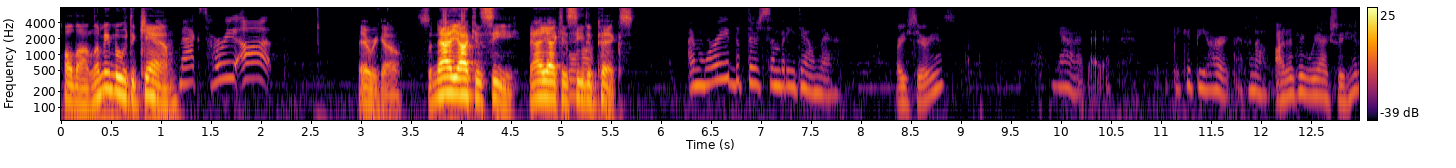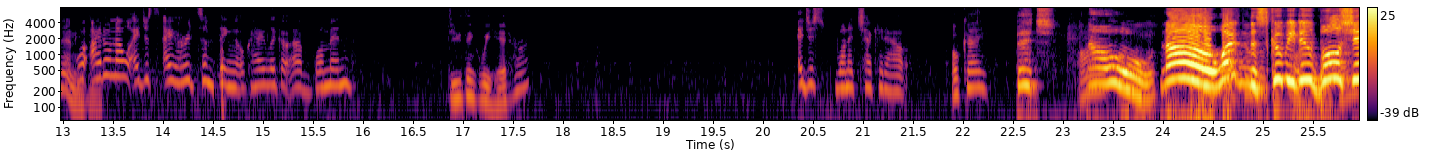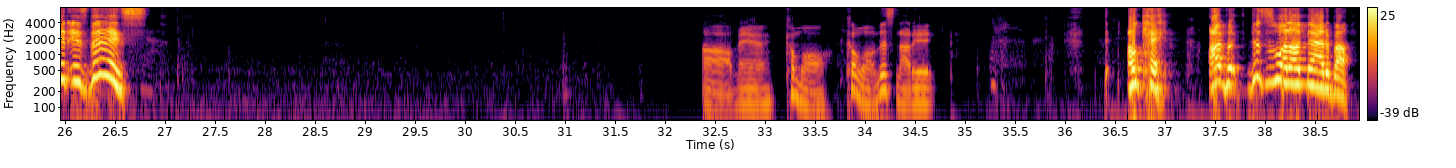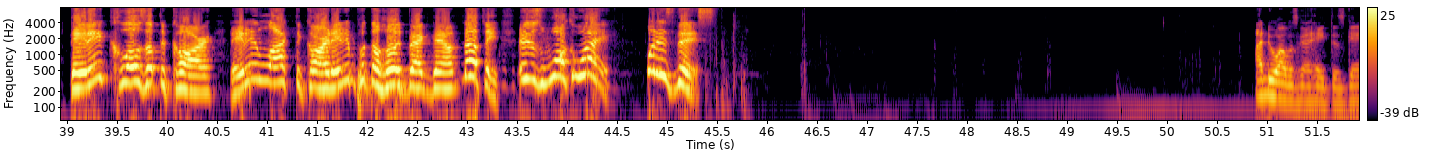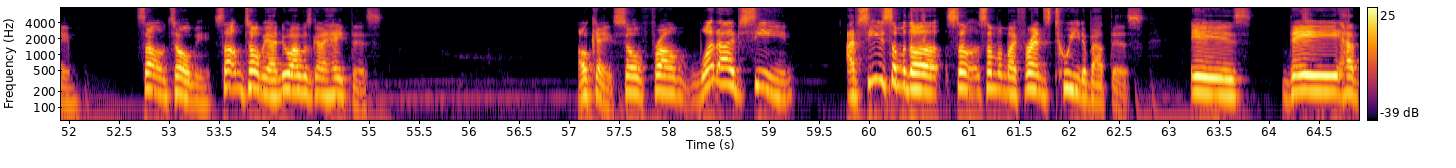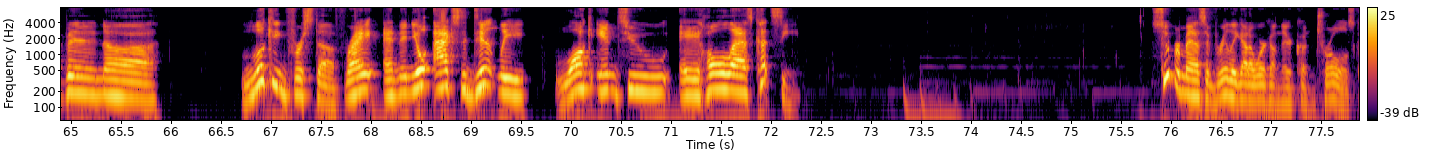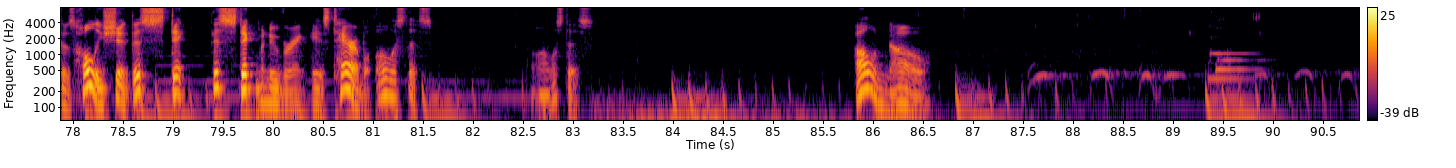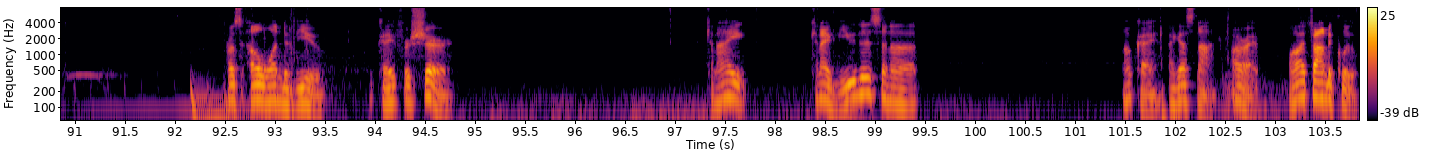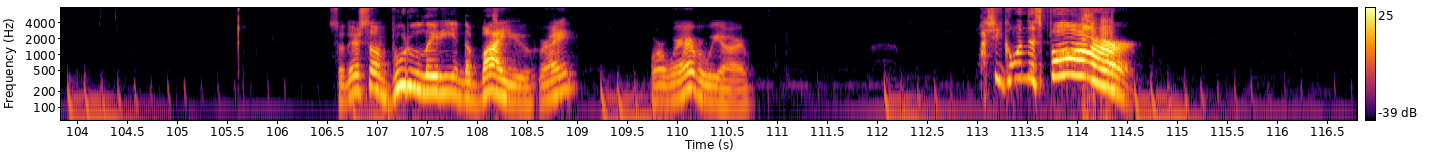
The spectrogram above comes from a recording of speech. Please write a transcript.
Hold on, let me move the cam. Max, hurry up! There we go. So now y'all can see. Now y'all can see going the pics. I'm worried that there's somebody down there. Are you serious? Yeah, that, they could be hurt. I don't know. I didn't think we actually hit anything. Well, I don't know. I just I heard something. Okay, like a, a woman. Do you think we hit her? I just want to check it out. Okay. Bitch. Alright. No. No. What in the Scooby Doo bullshit is this? Aw, man. Come on. Come on. That's not it. Okay. I'm, this is what I'm mad about. They didn't close up the car. They didn't lock the car. They didn't put the hood back down. Nothing. They just walk away. What is this? I knew I was going to hate this game. Something told me. Something told me I knew I was going to hate this. Okay, so from what I've seen, I've seen some of the some some of my friends tweet about this. Is they have been uh, looking for stuff, right? And then you'll accidentally walk into a whole ass cutscene. Supermassive really got to work on their controls because holy shit, this stick this stick maneuvering is terrible. Oh, what's this? Oh, what's this? Oh no. Press L1 to view. Okay, for sure. Can I can I view this in a Okay, I guess not. Alright. Well I found a clue. So there's some voodoo lady in the bayou, right? Or wherever we are. Why's she going this far?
